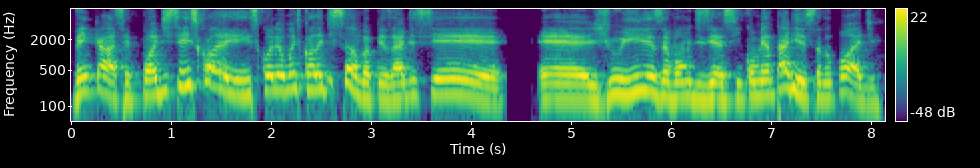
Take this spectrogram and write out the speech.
Vem cá, você pode ser escolher, escolher uma escola de samba, apesar de ser é, juíza, vamos dizer assim, comentarista, não pode?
